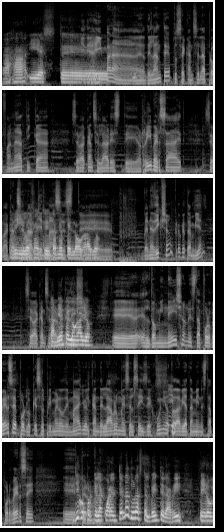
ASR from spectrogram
Ajá, y este... Y de ahí para adelante, pues se cancela Profanática, se va a cancelar este Riverside, se va a cancelar ¿quién más? Este, Benediction, creo que también se va a cancelar. También Pelo Gallo. Eh, el Domination está por verse, por lo que es el primero de mayo. El Candelabrum es el 6 de junio, todavía también está por verse. Eh, Digo, porque la cuarentena dura hasta el 20 de abril, pero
